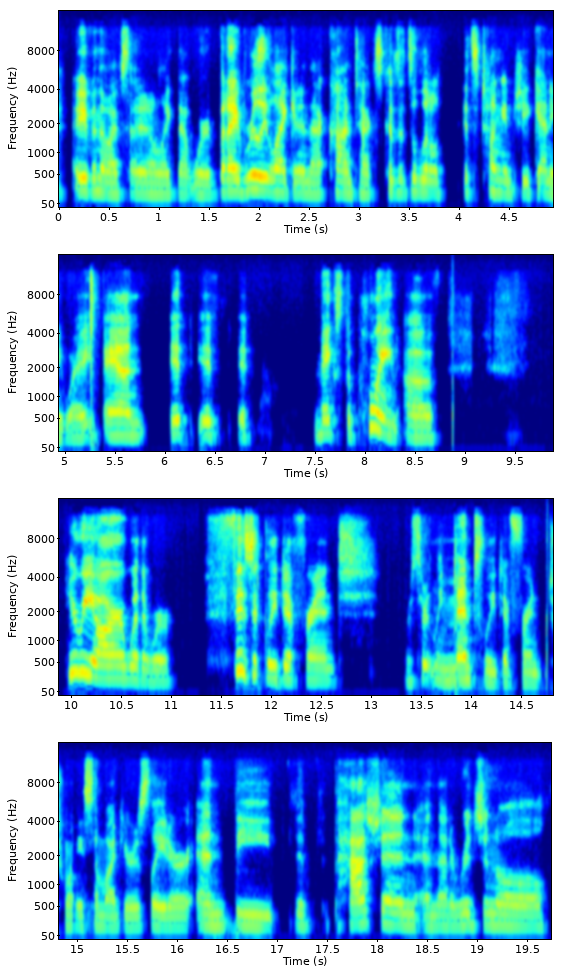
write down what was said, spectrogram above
even though i've said i don't like that word but i really like it in that context because it's a little it's tongue-in-cheek anyway. And it it it makes the point of here we are whether we're physically different we're certainly mentally different 20 some odd years later and the the passion and that original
